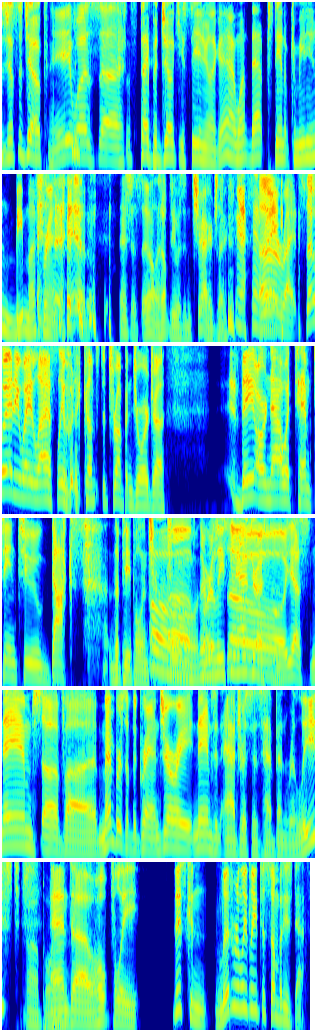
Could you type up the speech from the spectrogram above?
It was just a joke. He was. Uh, This type of joke you see, and you're like, "Hey, I want that stand-up comedian to be my friend." It's just well, I helped he was in charge there. All Right. right. So anyway, lastly, when it comes to Trump and Georgia, they are now attempting to dox the people in charge. Oh, Of they're course. releasing So, addresses. Oh, yes, names of uh, members of the grand jury, names and addresses have been released, oh boy. and uh, hopefully, this can literally lead to somebody's death.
